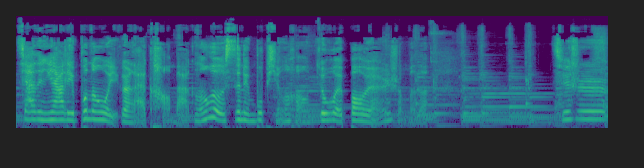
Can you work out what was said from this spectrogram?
家庭压力不能我一个人来扛吧，可能会有心理不平衡，就会抱怨什么的。其实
